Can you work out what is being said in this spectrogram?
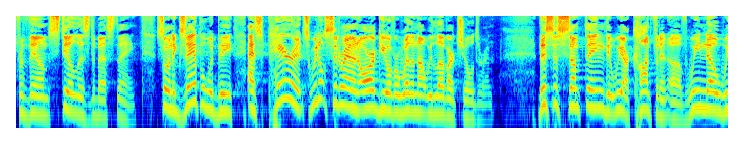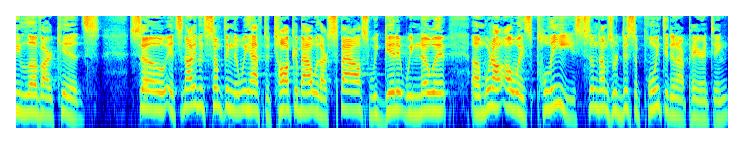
for them still is the best thing. So, an example would be as parents, we don't sit around and argue over whether or not we love our children. This is something that we are confident of. We know we love our kids. So, it's not even something that we have to talk about with our spouse. We get it, we know it. Um, we're not always pleased. Sometimes we're disappointed in our parenting.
